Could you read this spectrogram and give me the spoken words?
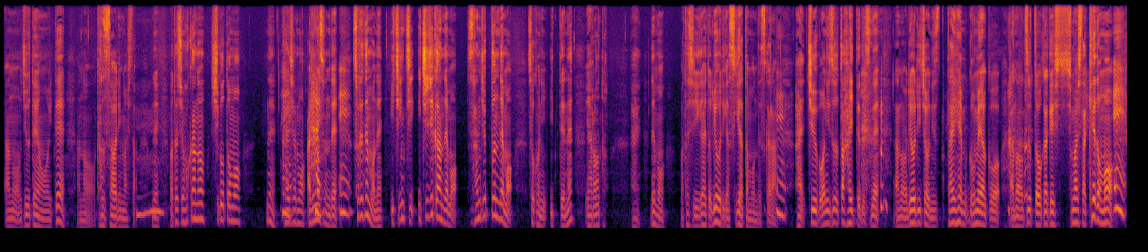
あの重点を置いてあの携わりました。で私他の仕事もね会社もありますんで、えーはい、それでもね1日1時間でも30分でもそこに行ってねやろうと、はい、でも私意外と料理が好きだったもんですから、ええ、はい、厨房にずっと入ってですね あの料理長に大変ご迷惑をあのずっとおかけしましたけども、ええ、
